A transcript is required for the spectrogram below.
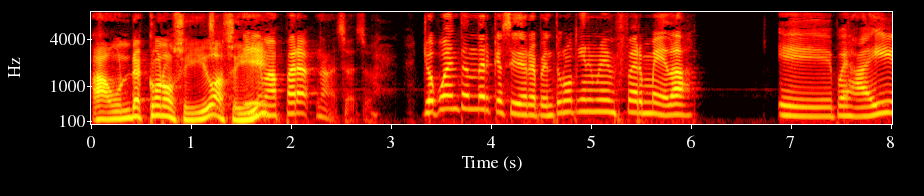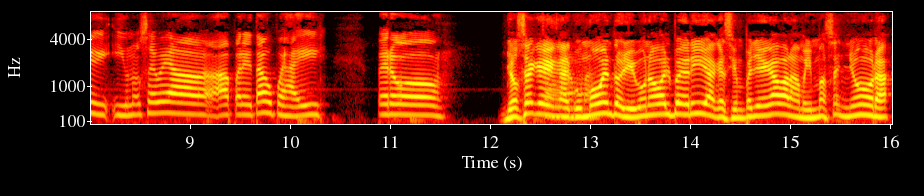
a un desconocido así. Y más para. No, eso, eso. Yo puedo entender que si de repente uno tiene una enfermedad, eh, pues ahí, y uno se ve a- apretado, pues ahí. Pero. Yo sé que en algún momento yo iba a una barbería que siempre llegaba la misma señora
